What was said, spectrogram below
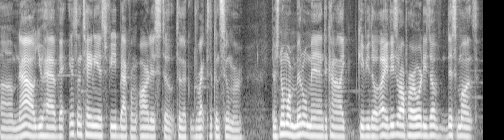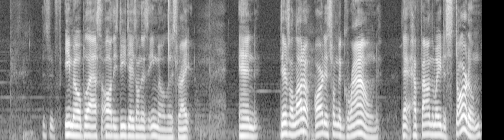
um, now you have that instantaneous feedback from artists to, to the direct to the consumer. There's no more middleman to kind of like give you the hey these are our priorities of this month. It's email blast all these DJs on this email list, right? And there's a lot of artists from the ground that have found a way to stardom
